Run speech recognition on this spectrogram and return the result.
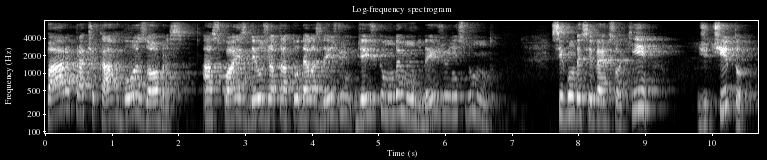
para praticar boas obras, as quais Deus já tratou delas desde, desde que o mundo é mundo, desde o início do mundo. Segundo esse verso aqui de Tito,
